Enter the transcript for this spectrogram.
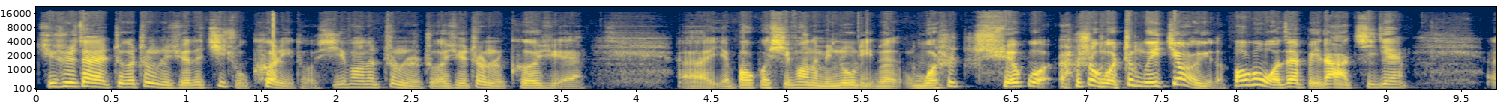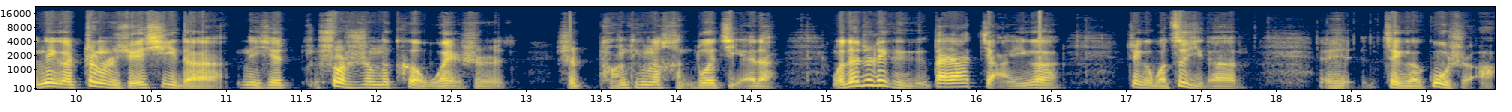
其实在这个政治学的基础课里头，西方的政治哲学、政治科学，呃，也包括西方的民主理论，我是学过、受过正规教育的。包括我在北大期间，那个政治学系的那些硕士生的课，我也是是旁听了很多节的。我在这里给大家讲一个这个我自己的呃这个故事啊。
